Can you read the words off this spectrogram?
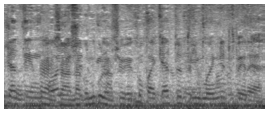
για την πώληση του ψηφικού πακέτου του λιμονιού του Πειραιά.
